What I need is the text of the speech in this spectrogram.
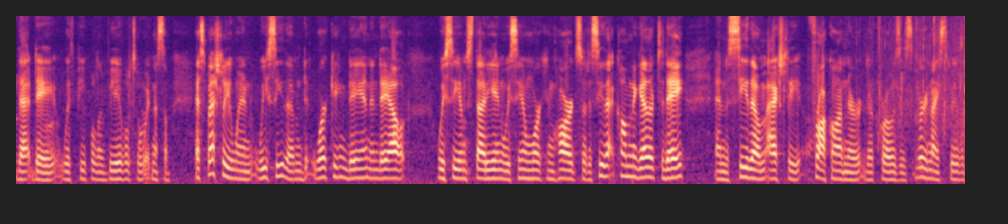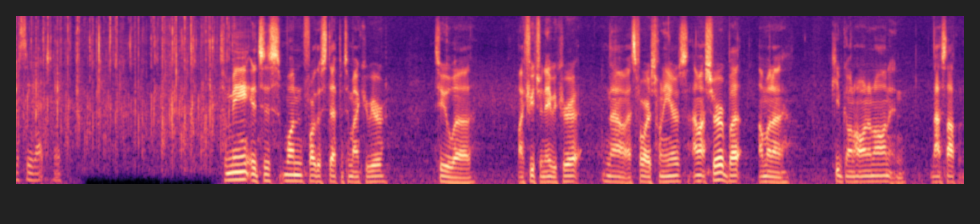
that day with people and be able to witness them, especially when we see them working day in and day out. We see them studying, we see them working hard. So to see that come together today and to see them actually frock on their, their crows is very nice to be able to see that today. To me, it's just one further step into my career to uh, my future Navy career. Now, as far as 20 years, I'm not sure, but I'm gonna keep going on and on and not stopping.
